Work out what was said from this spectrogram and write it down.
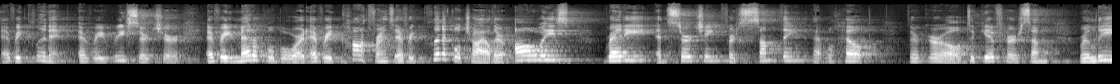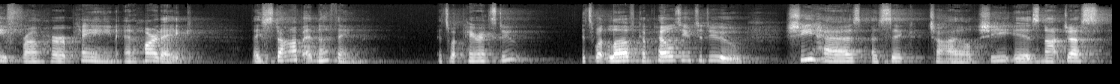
every clinic, every researcher, every medical board, every conference, every clinical trial. They're always ready and searching for something that will help their girl to give her some relief from her pain and heartache. They stop at nothing. It's what parents do. It's what love compels you to do. She has a sick child. She is not just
